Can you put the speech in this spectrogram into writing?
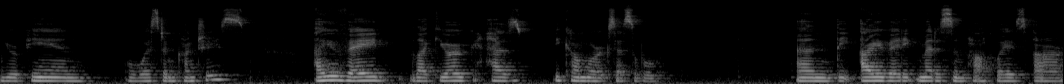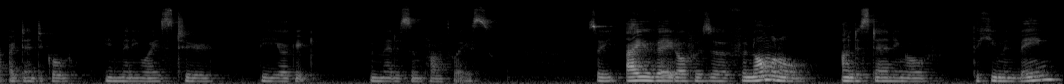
European or Western countries. Ayurveda, like yoga, has become more accessible. And the Ayurvedic medicine pathways are identical in many ways to the yogic medicine pathways. So Ayurveda offers a phenomenal understanding of the human being,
